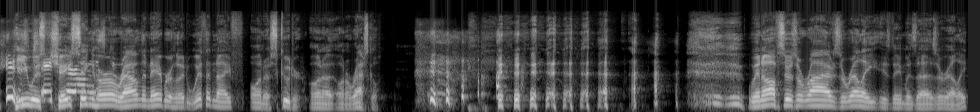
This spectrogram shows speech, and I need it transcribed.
he, he was chasing her, her around the neighborhood with a knife on a scooter, on a on a rascal. when officers arrived, Zarelli, his name was uh, Zarelli,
